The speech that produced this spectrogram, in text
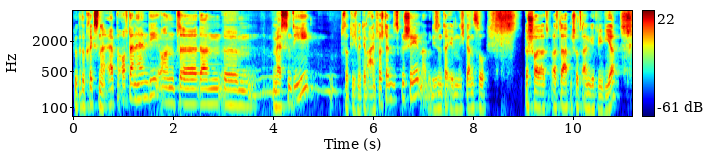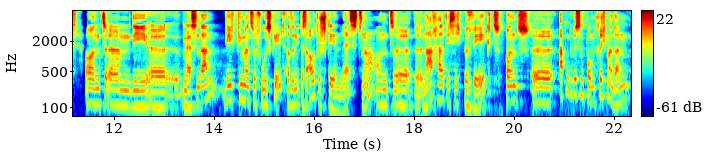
Du, du kriegst eine App auf dein Handy und äh, dann ähm, messen die, das ist natürlich mit dem Einverständnis geschehen, aber die sind da eben nicht ganz so bescheuert, was Datenschutz angeht, wie wir. Und ähm, die äh, messen dann, wie viel man zu Fuß geht, also das Auto stehen lässt ne, und äh, nachhaltig sich bewegt. Und äh, ab einem gewissen Punkt kriegt man dann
